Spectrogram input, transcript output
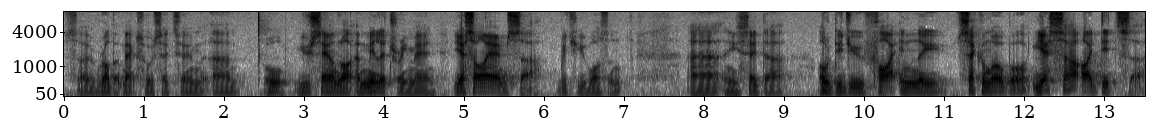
So Robert Maxwell said to him, um, Oh, you sound like a military man. Yes, I am, sir, which he wasn't. Uh, and he said, uh, Oh, did you fight in the Second World War? Yes, sir, I did, sir.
